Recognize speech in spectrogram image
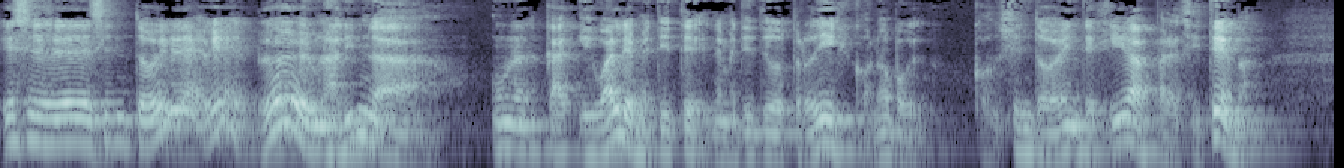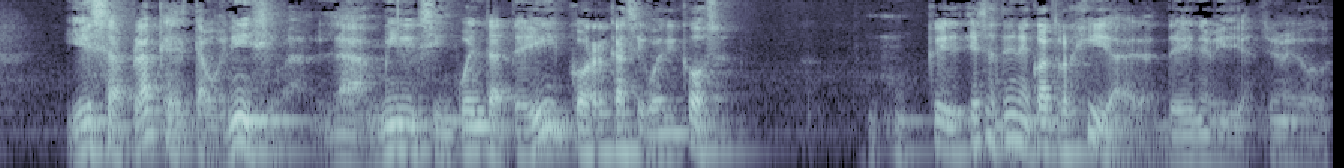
SSD de 120, bien, una linda igual le metiste, le metiste otro disco, ¿no? Porque con 120 gigas para el sistema. Y esa placa está buenísima. La 1050 Ti corre casi cualquier cosa. Esa tiene 4 gigas de Nvidia, si no me equivoco.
